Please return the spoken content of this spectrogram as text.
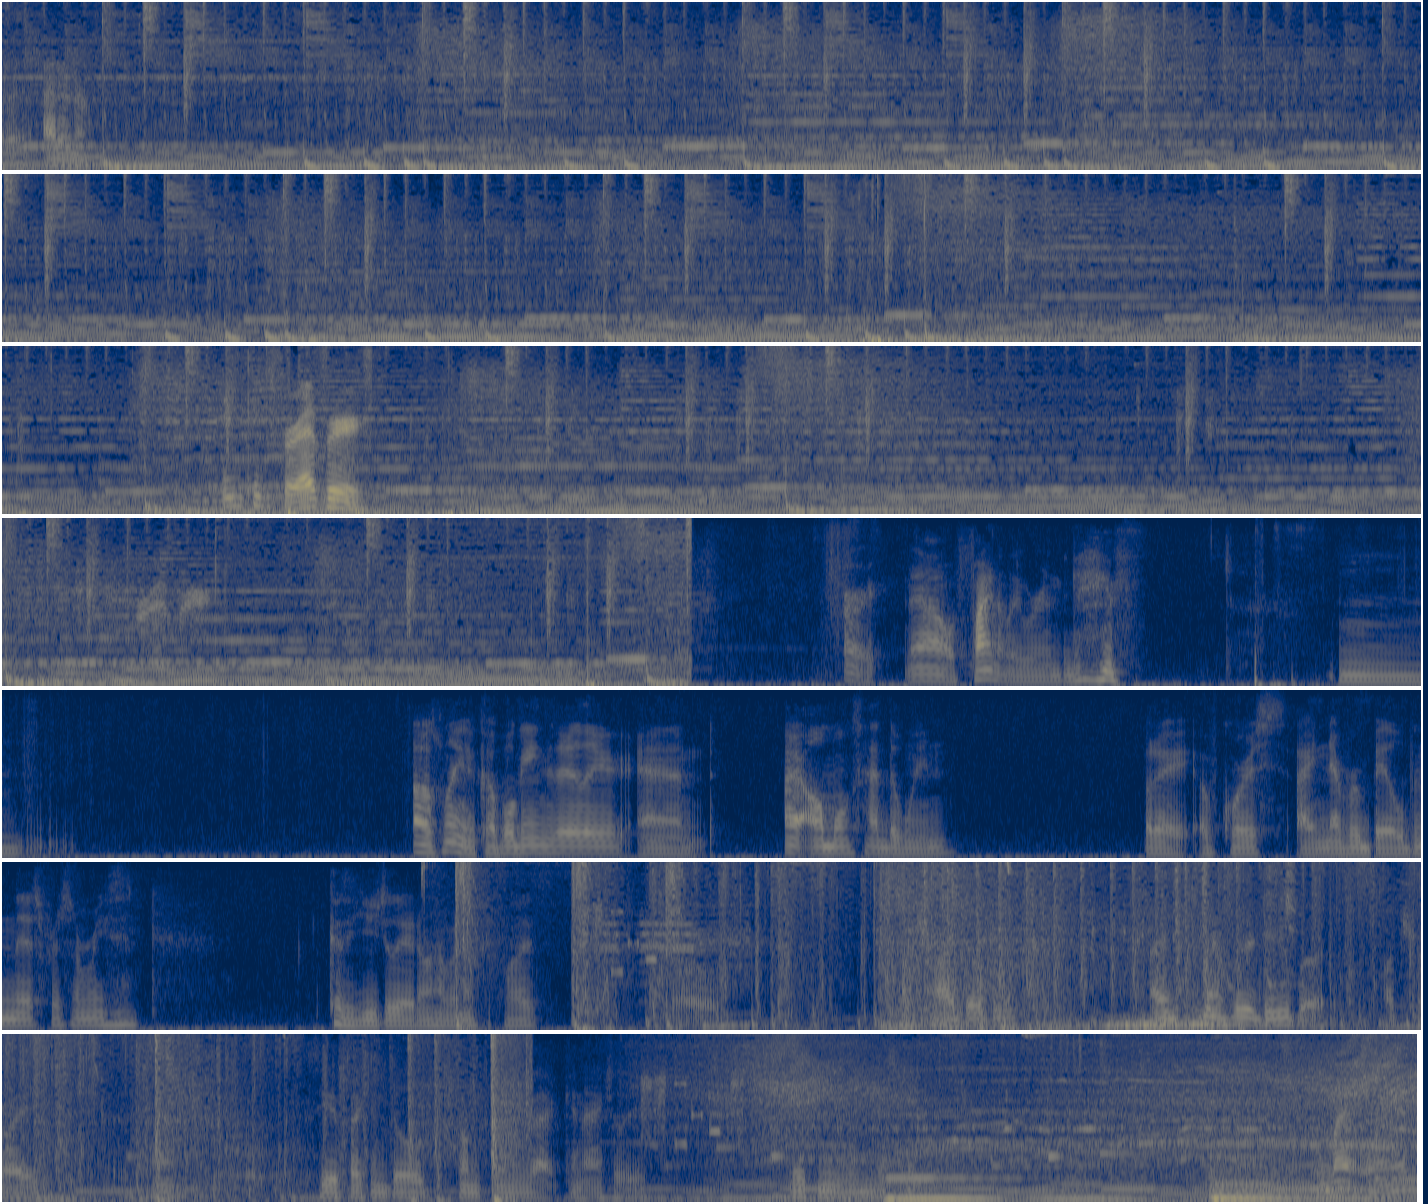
but I don't know. Forever. Alright, now finally we're in the game. mm. I was playing a couple games earlier and I almost had the win. But I, of course, I never build in this for some reason. Because usually I don't have enough supplies. So, I'll try building. I never do, but I'll try. See if I can build something that can actually make me win this game. We might land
